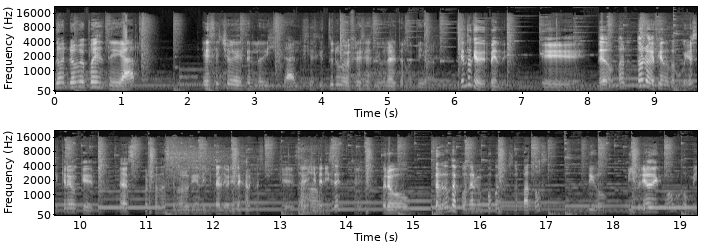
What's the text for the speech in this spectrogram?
no, no me puedes negar ese hecho de tenerlo digital si es que tú no me ofreces ninguna alternativa. Siento que depende. Eh, no, no, no lo defiendo tampoco. Yo sí creo que las personas que no lo tienen digital deberían dejar que, se Ajá. digitalice. Pero tratando de ponerme un poco en sus zapatos, digo, mi periódico o mi.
